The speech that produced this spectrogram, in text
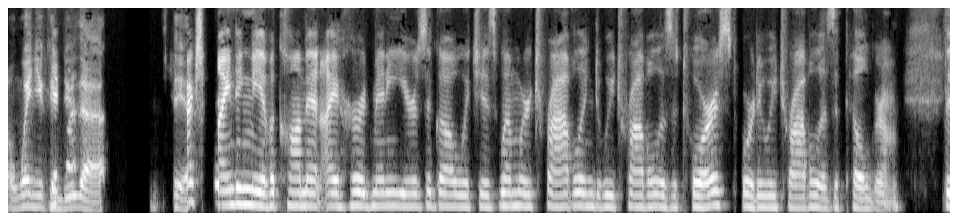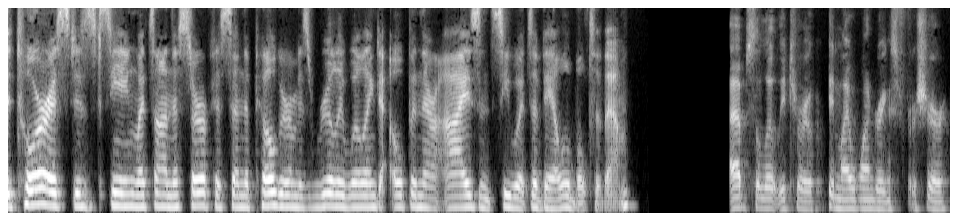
uh, when you can yeah. do that. Yeah. Actually, reminding me of a comment I heard many years ago, which is when we're traveling, do we travel as a tourist or do we travel as a pilgrim? The tourist is seeing what's on the surface, and the pilgrim is really willing to open their eyes and see what's available to them absolutely true in my wanderings for sure.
